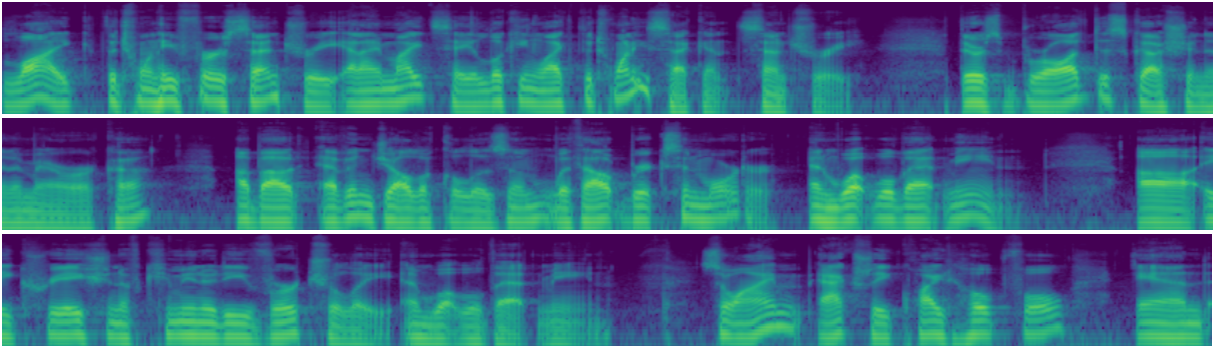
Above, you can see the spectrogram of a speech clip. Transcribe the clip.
like the 21st century, and I might say looking like the 22nd century. There's broad discussion in America about evangelicalism without bricks and mortar, and what will that mean? Uh, a creation of community virtually, and what will that mean? So I'm actually quite hopeful, and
